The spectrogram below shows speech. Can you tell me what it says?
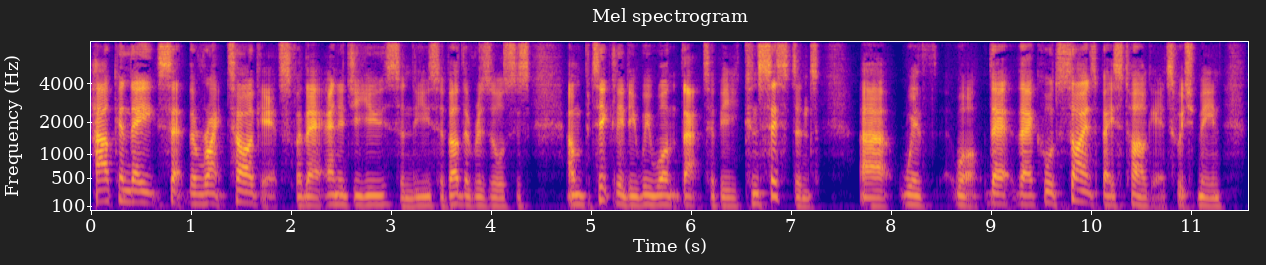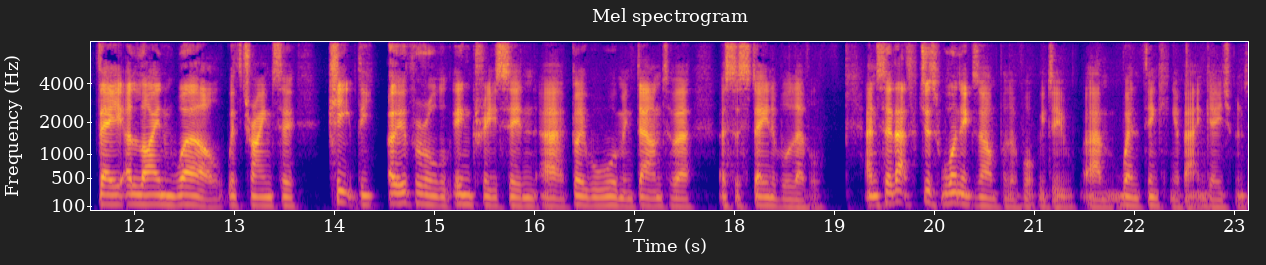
how can they set the right targets for their energy use and the use of other resources? And particularly, we want that to be consistent uh, with well, they're, they're called science based targets, which mean they align well with trying to keep the overall increase in uh, global warming down to a, a, sustainable level. And so that's just one example of what we do um, when thinking about engagement.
